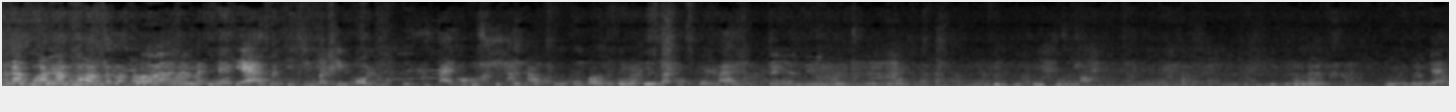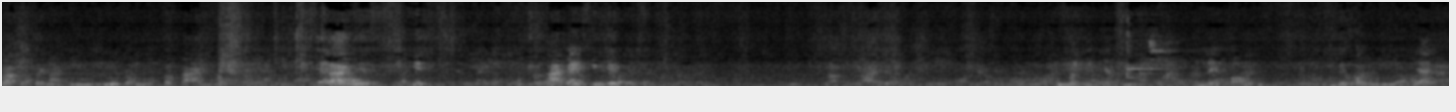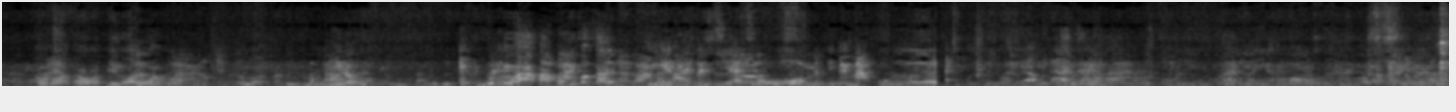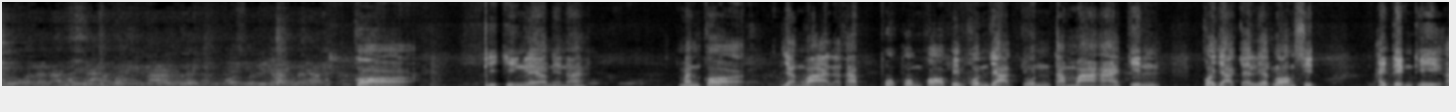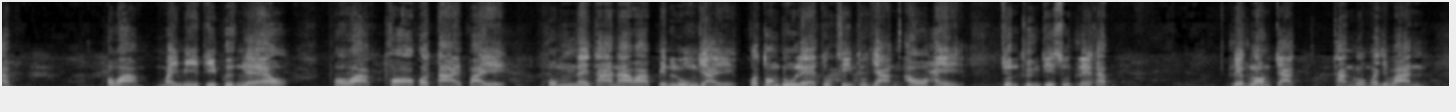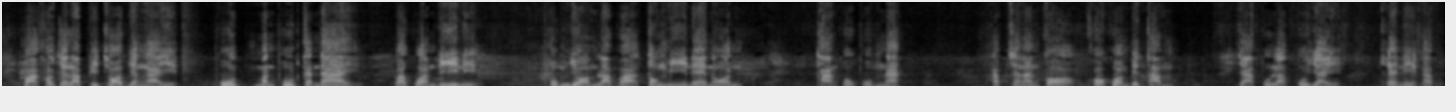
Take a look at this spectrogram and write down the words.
làm ngon làm ngon ơ ăn mất mẹ kìa mất thì chín mất chín côn tay không chỉ cứ nào cũng còn cũng cứ mất cái bài Thế là gì? Còn hát này kìm chơi Anh lấy còn Anh lấy còn Dạ เอาหลอดเอาหลอดมีหลอดวะเอาหลอดมาดูคุณไปว่าค่ะคนที่ก็ตายนี่มันเสียโสมมันสิไปมาคู่อื่นก็ที่จริงแล้วเนี่ยนะ มันก็อย่างว่าแหละครับ พวกผมก็เป็นคนยากจนทำมาหากิน ก็อยากจะเรียกร้องสิทธิ์ให้เต็มที่ครับ เพราะว่าไม่มีที่พึ่งแล้ว เพราะว่าพ่อก็ตายไป ผมในฐานะว่าเป็นลุงใหญ่ก็ต้องดูแลทุกสิ่งทุกอย่างเอาให้จนถึงที่สุดเลยครับ เรียกร้องจากทางโรงพยาบาล ว่าเขาจะรับผิดชอบยังไง พูดมันพูดกันได้ ว่าความดีนี่ ผมยอมรับว่าต้องมีแน่นอนทางพวกผมนะ ครับฉะนั้นก็ขอความเป็นธรรมจากผู้หลักผู้ใหญ่แค่นี้ครับ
